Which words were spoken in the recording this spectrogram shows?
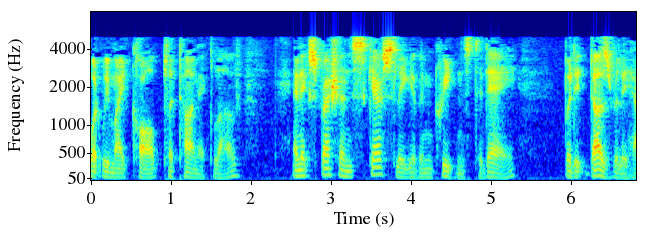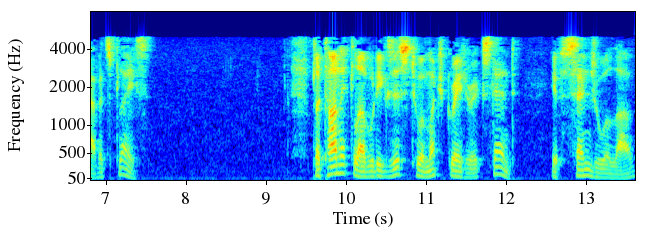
what we might call platonic love, an expression scarcely given credence today, but it does really have its place. Platonic love would exist to a much greater extent if sensual love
